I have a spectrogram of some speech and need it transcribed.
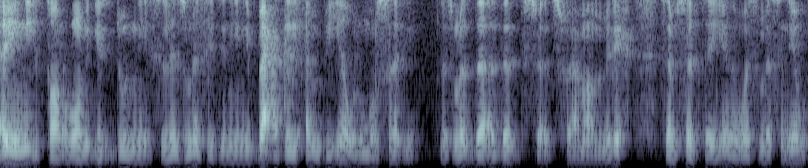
أين يضطرون قدوني لازم تدنيني بعد الأنبياء والمرسلين. لازم أدى أدى تفهم مليح. ثمثلتين وثمثنيو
